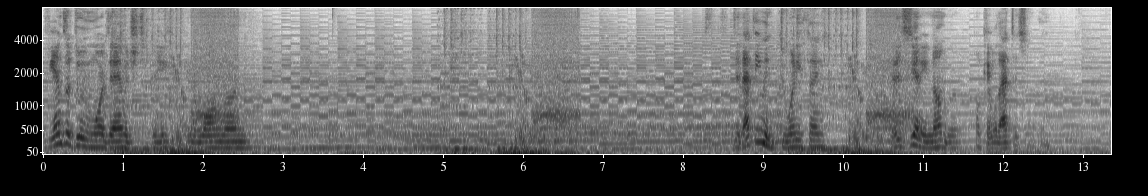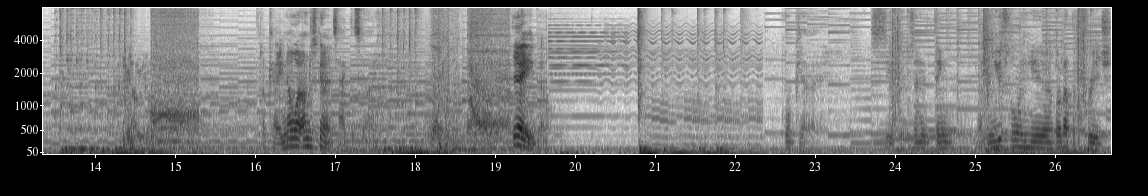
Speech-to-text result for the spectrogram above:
If he ends up doing more damage to me in the long run... Did that even do anything? I didn't see any number. Okay, well that did something. Okay, you know what? I'm just gonna attack this guy. There you go. Okay. Let's see if there's anything nothing useful in here. What about the fridge?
